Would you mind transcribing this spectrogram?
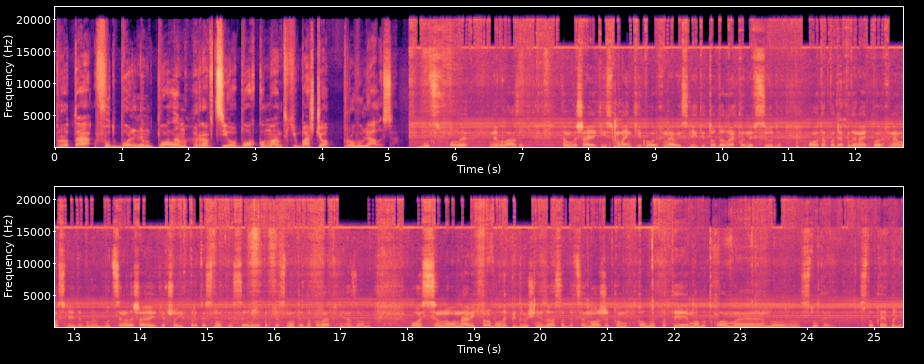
Проте футбольним полем гравці обох команд хіба що прогулялися. Буц в поле не влазить. Там лишає якийсь маленький поверхневий слід, і то далеко не всюди. От, а подекуди навіть поверхневого сліду були бутси не лишають, якщо їх притиснути силою, притиснути до поверхні газону. Ось, ну навіть пробували підручні засоби. Це ножиком колупати, молотком. е, Ну, стукає, стукає, болить.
